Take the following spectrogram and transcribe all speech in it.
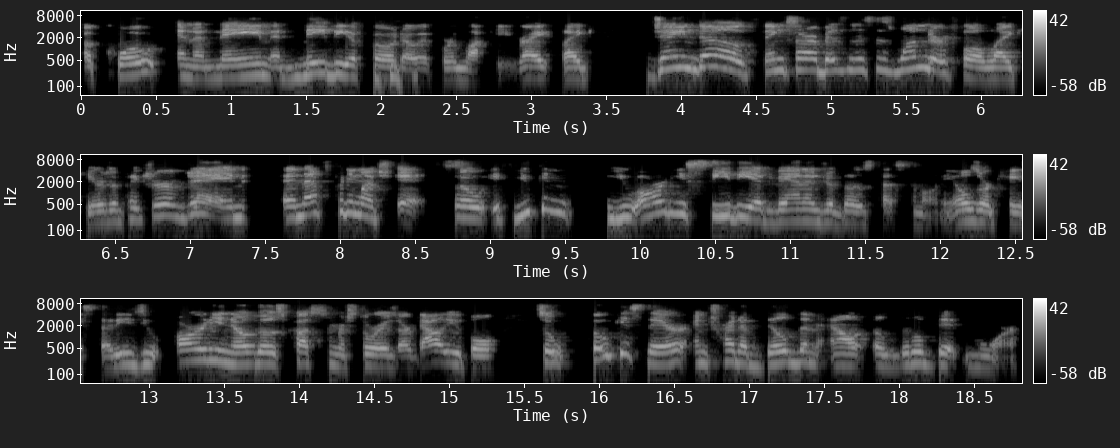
a quote and a name and maybe a photo if we're lucky, right? Like Jane Doe thinks our business is wonderful. Like, here's a picture of Jane. And that's pretty much it. So if you can, you already see the advantage of those testimonials or case studies. You already know those customer stories are valuable. So focus there and try to build them out a little bit more.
